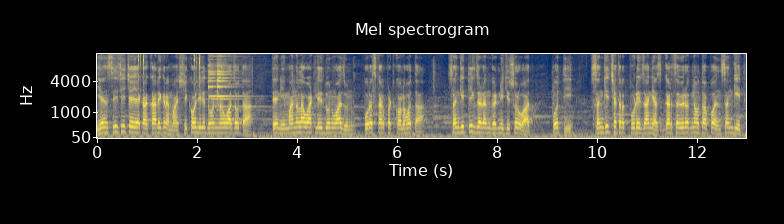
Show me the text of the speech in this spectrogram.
एन सी सीच्या एका कार्यक्रमात शिकवलेली धोन न वाजवता त्यांनी मनाला वाटलेले दोन वाजून पुरस्कार पटकावला होता. संगीतिक जडणघडणीची सुरुवात होती. संगीत क्षेत्रात पुढे जाण्यास घरचा विरोध नव्हता पण संगीत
